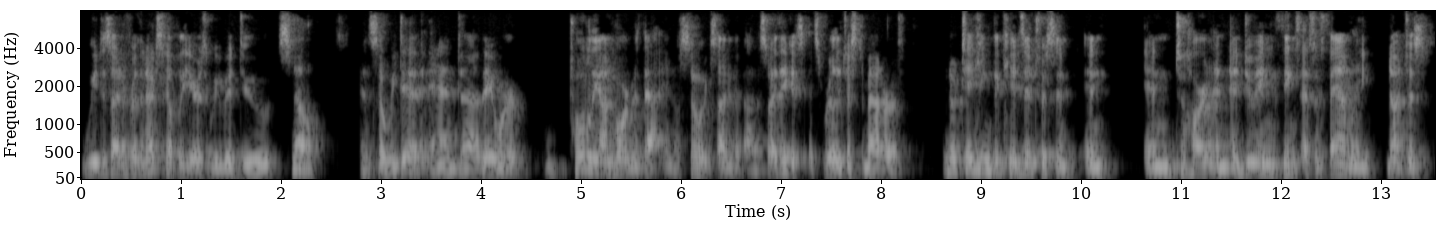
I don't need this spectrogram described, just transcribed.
we decided for the next couple of years we would do snow. And so we did. And uh, they were totally on board with that, you know, so excited about it. So I think it's, it's really just a matter of, you know, taking the kids' interest in, in, in to heart and, and doing things as a family, not just,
